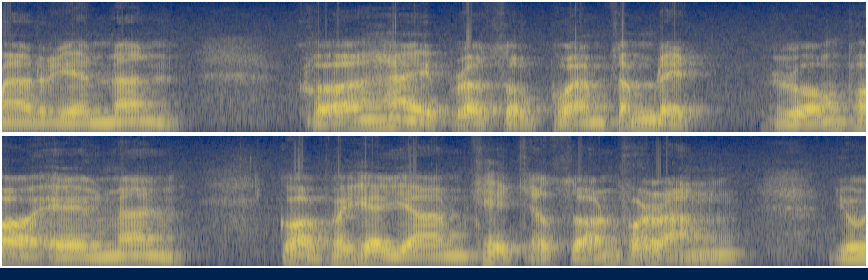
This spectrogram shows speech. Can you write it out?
มาเรียนนั้น ขอให้ประสบความสำเร็จหลวงพ่อเองนั้น ก็พยายามที่จะสอนฝรั่งอยู่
